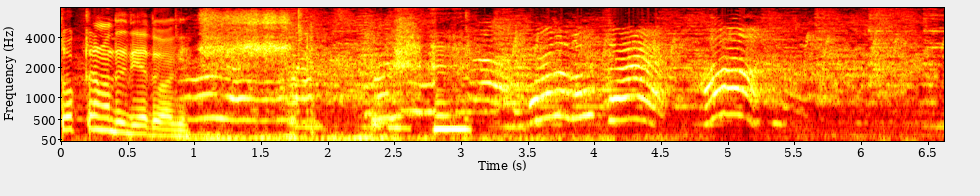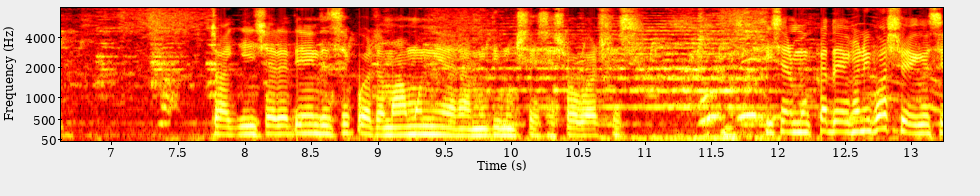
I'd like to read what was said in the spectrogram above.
চোখটার মধ্যে দিয়ে দেবো আগে। আগে ইশারে দিয়ে নিতেছে কয়টা মামুনি আর আমি দিমুখ শেষে, সবার শেষে। ঈশার মুখটা দিয়ে এখনই ফস হয়ে গেছে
